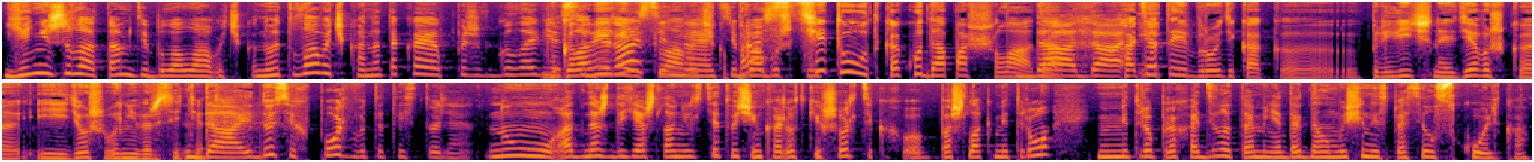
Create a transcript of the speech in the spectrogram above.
Я не жила там, где была лавочка. Но эта лавочка, она такая в голове В голове есть лавочка. Проститутка куда пошла. Да, да. да. Хотя и... ты вроде как э, приличная девушка и идешь в университет. Да, и до сих пор вот эта история. Ну, однажды я шла в университет в очень коротких шортиках, э, пошла к метро, метро проходила, там меня догнал мужчина и спросил, сколько.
